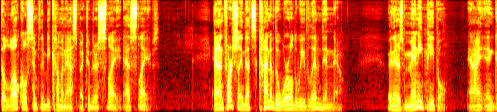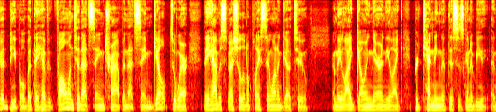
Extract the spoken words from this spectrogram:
The locals simply become an aspect of their slave as slaves. And unfortunately, that's kind of the world we've lived in now. And there's many people and I and good people, but they have fallen to that same trap and that same guilt to where they have a special little place they want to go to and they like going there and they like pretending that this is going to be a,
